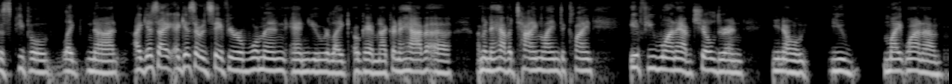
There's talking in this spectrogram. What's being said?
just people like not i guess i i guess i would say if you're a woman and you were like okay i'm not going to have a i'm going to have a timeline decline if you want to have children you know you might want to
